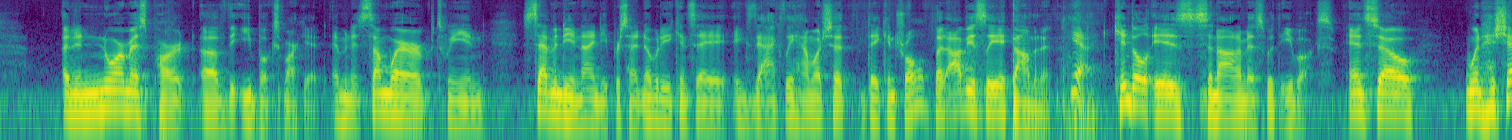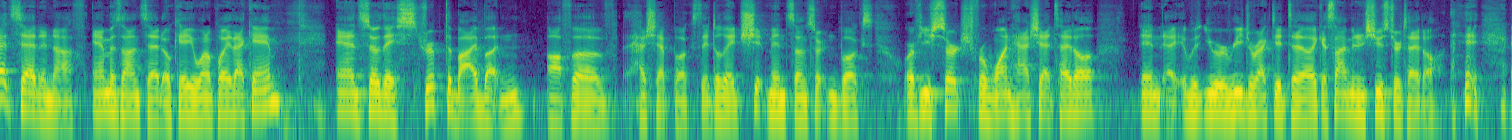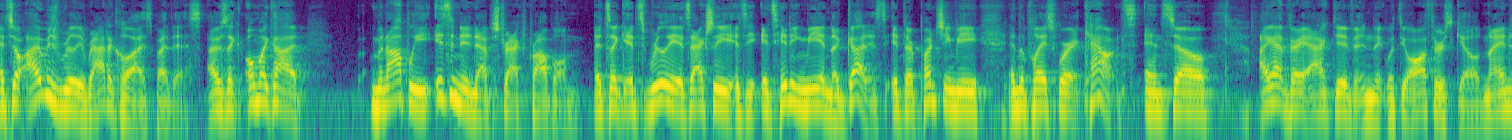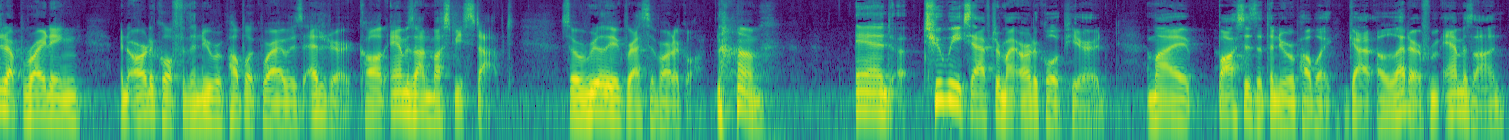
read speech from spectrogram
an enormous part of the ebooks market. I mean, it's somewhere between 70 and 90%. Nobody can say exactly how much that they control, but obviously dominant. Yeah, Kindle is synonymous with ebooks. And so when Hachette said enough, Amazon said, "Okay, you want to play that game?" And so they stripped the buy button off of Hachette books. They delayed shipments on certain books, or if you searched for one Hachette title, and uh, it was, you were redirected to like a Simon and Schuster title. and so I was really radicalized by this. I was like, "Oh my god." Monopoly isn't an abstract problem. It's like it's really it's actually it's it's hitting me in the gut. It's it, they're punching me in the place where it counts. And so I got very active in the, with the Authors Guild, and I ended up writing an article for the New Republic where I was editor called "Amazon Must Be Stopped." So a really aggressive article. Um, and two weeks after my article appeared, my bosses at the New Republic got a letter from Amazon,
